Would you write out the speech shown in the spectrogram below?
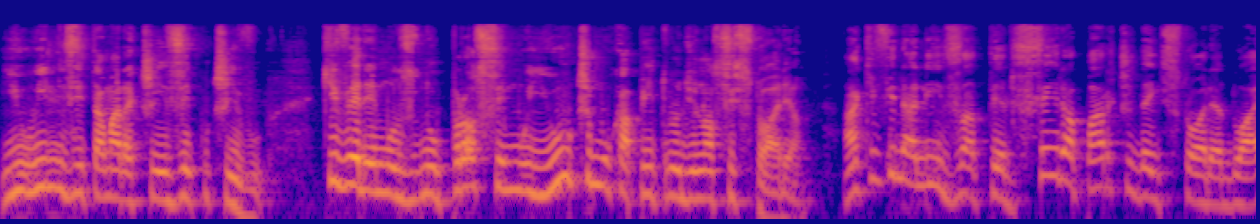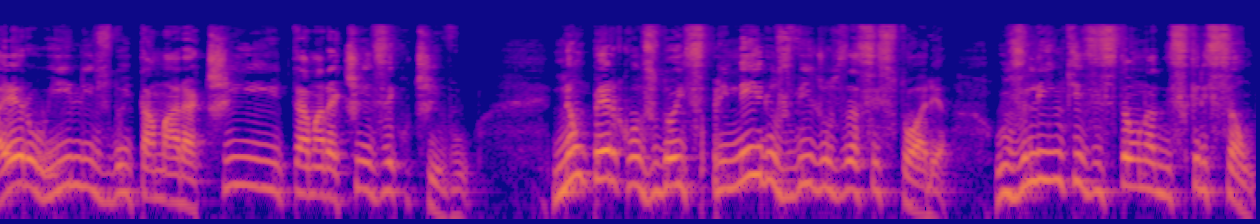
e Willys Itamaraty Executivo, que veremos no próximo e último capítulo de nossa história. Aqui finaliza a terceira parte da história do Aero Willys, do Itamaraty e Itamaraty Executivo. Não perca os dois primeiros vídeos dessa história. Os links estão na descrição.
